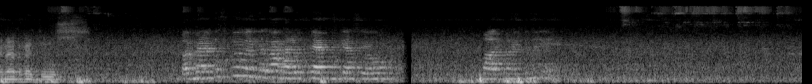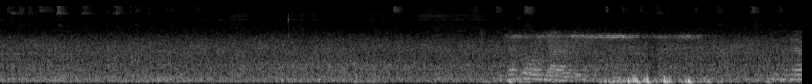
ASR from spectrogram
अनार का जूस। और मैं तो उसको लगा हेलो फ्रेंड्स कैसे हो? बात करने के तो हो रही थी इधर ना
